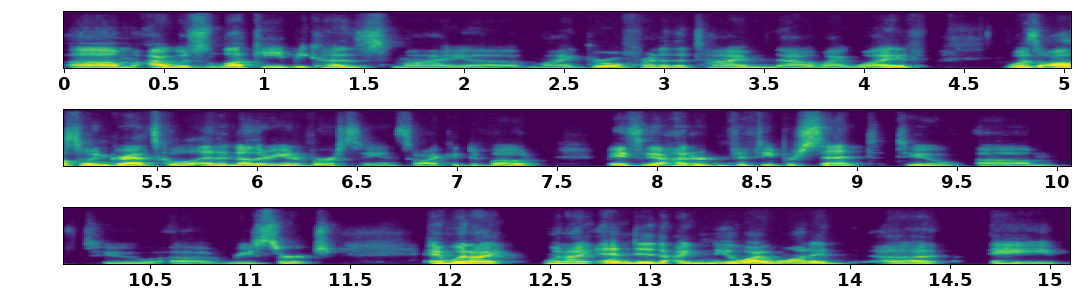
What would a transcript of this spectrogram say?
Um, I was lucky because my uh, my girlfriend at the time, now my wife, was also in grad school at another university, and so I could devote basically 150 percent to um, to uh, research. And when I when I ended, I knew I wanted uh, a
